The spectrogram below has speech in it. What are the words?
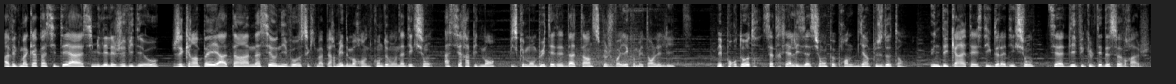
Avec ma capacité à assimiler les jeux vidéo, j'ai grimpé et atteint un assez haut niveau, ce qui m'a permis de me rendre compte de mon addiction assez rapidement, puisque mon but était d'atteindre ce que je voyais comme étant l'élite. Mais pour d'autres, cette réalisation peut prendre bien plus de temps. Une des caractéristiques de l'addiction, c'est la difficulté de sevrage,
